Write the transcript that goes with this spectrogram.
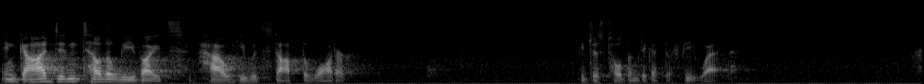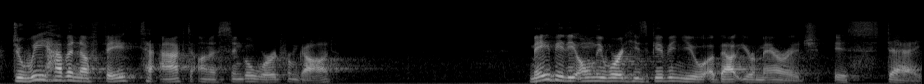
And God didn't tell the Levites how he would stop the water. He just told them to get their feet wet. Do we have enough faith to act on a single word from God? Maybe the only word He's given you about your marriage is stay.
